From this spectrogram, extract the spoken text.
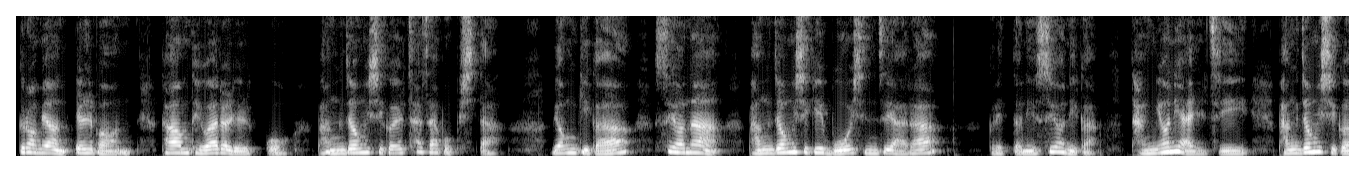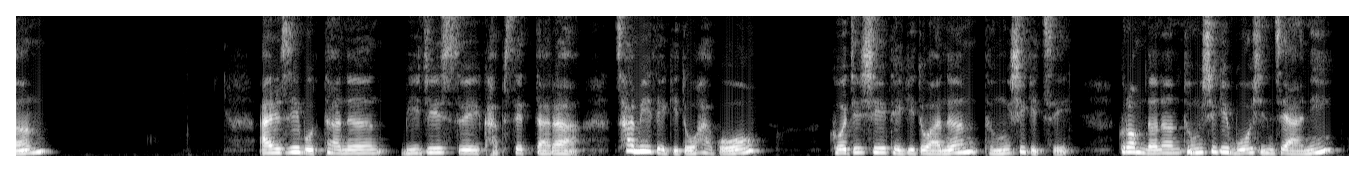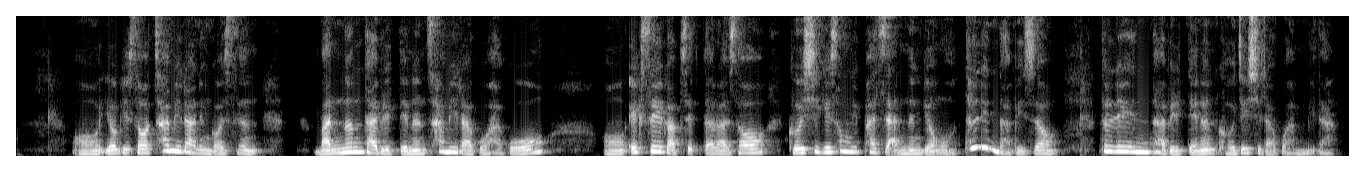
그러면 1번 다음 대화를 읽고 방정식을 찾아봅시다. 명기가 수연아 방정식이 무엇인지 알아? 그랬더니 수연이가 당연히 알지. 방정식은 알지 못하는 미지수의 값에 따라 참이 되기도 하고 거짓이 되기도 하는 등식이지. 그럼 너는 등식이 무엇인지 아니? 어, 여기서 참이라는 것은 맞는 답일 때는 참이라고 하고 어, x의 값에 따라서 그 식이 성립하지 않는 경우 틀린 답이죠. 틀린 답일 때는 거짓이라고 합니다.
